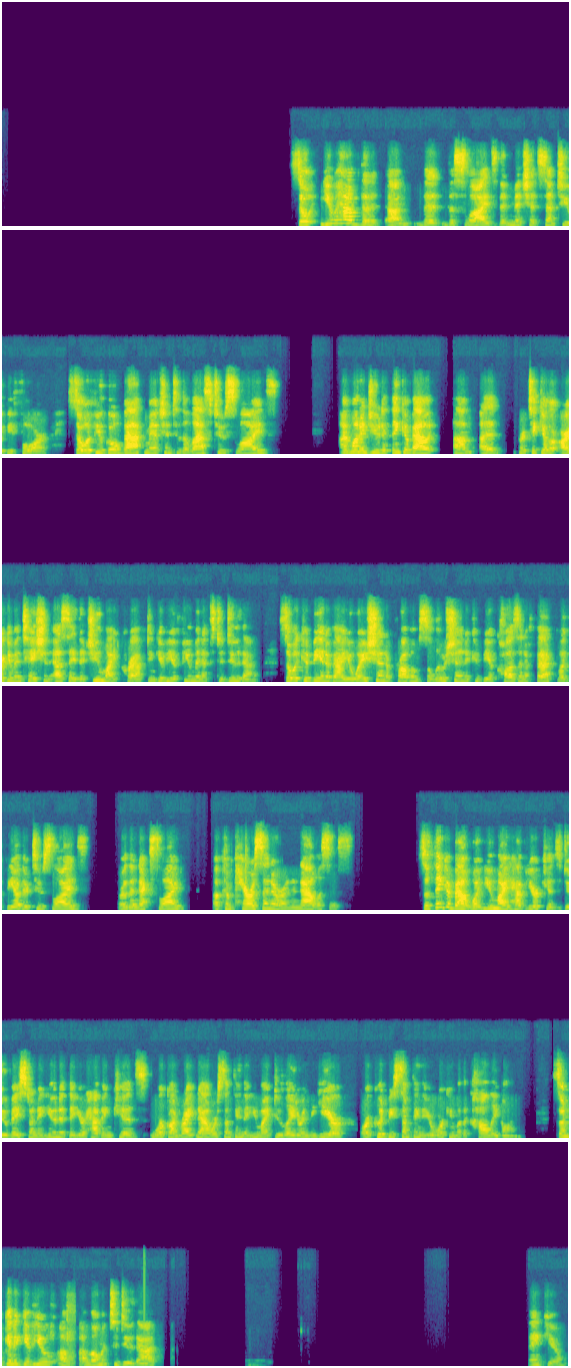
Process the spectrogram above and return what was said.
So you have the, um, the, the slides that Mitch had sent to you before. So if you go back, Mitch, into the last two slides, I wanted you to think about um, a, particular argumentation essay that you might craft and give you a few minutes to do that. So it could be an evaluation, a problem solution, it could be a cause and effect like the other two slides or the next slide, a comparison or an analysis. So think about what you might have your kids do based on a unit that you're having kids work on right now or something that you might do later in the year, or it could be something that you're working with a colleague on. So I'm going to give you a, a moment to do that. Thank you.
